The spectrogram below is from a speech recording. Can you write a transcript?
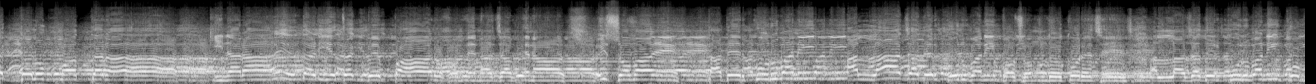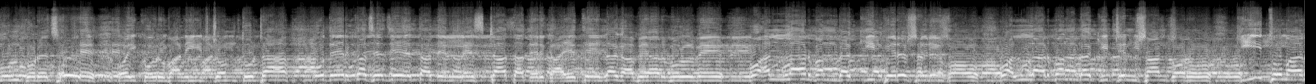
একদল উম্মত তারা কিনারায় দাঁড়িয়ে থাকবে, পার হবে না, যাবে না। ওই সময় তাদের কুরবানি, আল্লাহ যাদের কুরবানি পছন্দ করেছে, আল্লাহ যাদের কুরবানি কবুল করেছে, ওই কোরবানির জন্তুটা ওদের কাছে যে তাদের লেজটা তাদের গায়েতে লাগাবে আর বলবে, ও আল্লাহর বান্দা, কি পেরেশানি হও, ও আল্লাহর বান্দা, কি টেনশন করো, কি তোমার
